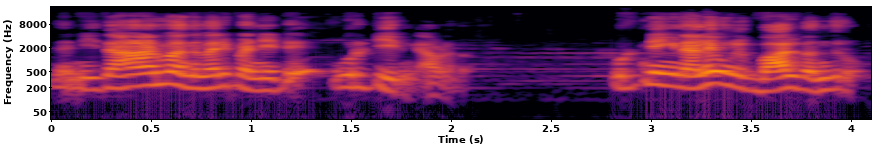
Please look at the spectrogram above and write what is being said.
இந்த நிதானமாக அந்த மாதிரி பண்ணிவிட்டு உருட்டிடுங்க அவ்வளோதான் உருட்டினீங்கனாலே உங்களுக்கு பால் வந்துடும்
